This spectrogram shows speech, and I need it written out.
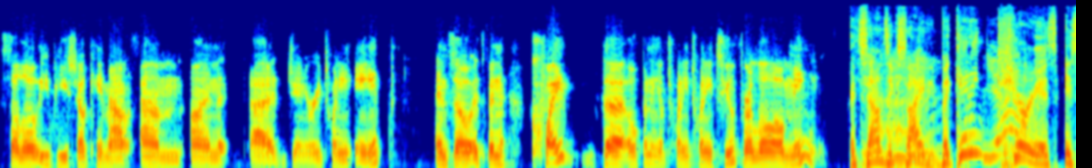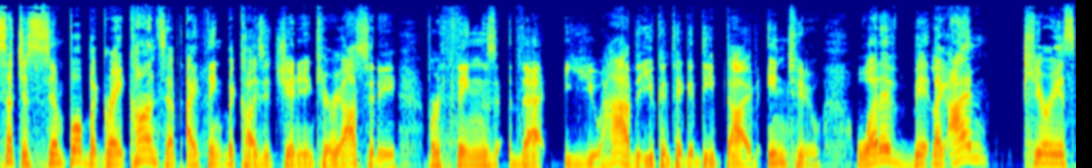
solo EP show came out um on uh January 28th. And so it's been quite the opening of 2022 for little old me. It sounds exciting, but getting curious is such a simple but great concept. I think because it's genuine curiosity for things that you have that you can take a deep dive into. What have been like? I'm curious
